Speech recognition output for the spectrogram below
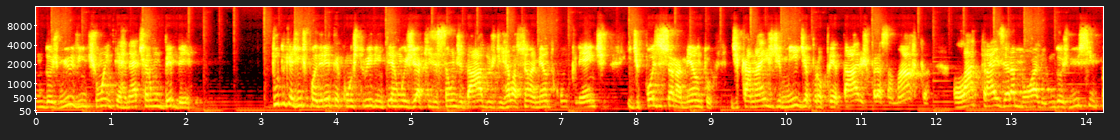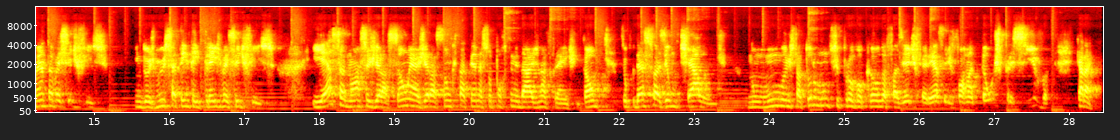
em 2021 a internet era um bebê. Tudo que a gente poderia ter construído em termos de aquisição de dados, de relacionamento com o cliente e de posicionamento de canais de mídia proprietários para essa marca, lá atrás era mole. Em 2050 vai ser difícil. Em 2073 vai ser difícil. E essa nossa geração é a geração que está tendo essa oportunidade na frente. Então, se eu pudesse fazer um challenge num mundo onde está todo mundo se provocando a fazer a diferença de forma tão expressiva, cara,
